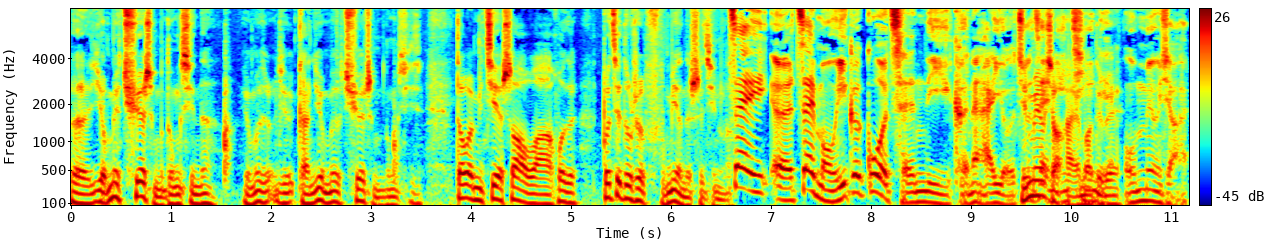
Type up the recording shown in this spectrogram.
呃，有没有缺什么东西呢？有没有有感觉有没有缺什么东西？到外面介绍啊，或者不，这都是负面的事情了。在呃，在某一个过程里，可能还有，就没有小孩嘛，对不对？我们没有小孩。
